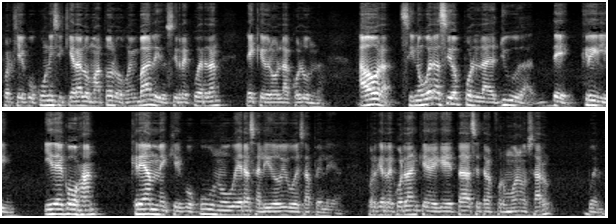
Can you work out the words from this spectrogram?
porque Goku ni siquiera lo mató, lo dejó inválido, si recuerdan, le quebró la columna. Ahora, si no hubiera sido por la ayuda de Krillin y de Gohan, créanme que Goku no hubiera salido vivo de esa pelea. Porque recuerdan que Vegeta se transformó en Osaru. Bueno,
